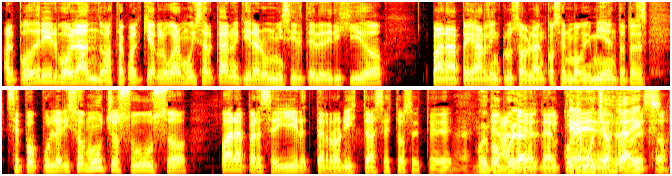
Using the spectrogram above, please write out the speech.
al poder ir volando hasta cualquier lugar muy cercano y tirar un misil teledirigido para pegarle incluso a blancos en movimiento. Entonces se popularizó mucho su uso para perseguir terroristas estos este Ah, muy popular. de- de Al Tiene muchos likes. eso.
